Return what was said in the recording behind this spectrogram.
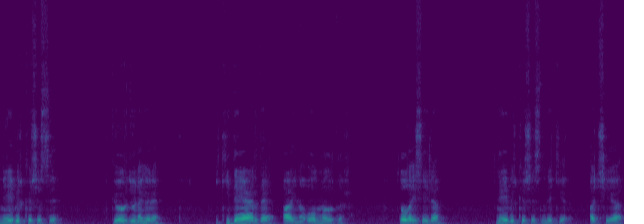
N1 köşesi gördüğüne göre iki değer de aynı olmalıdır. Dolayısıyla N1 köşesindeki açıya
